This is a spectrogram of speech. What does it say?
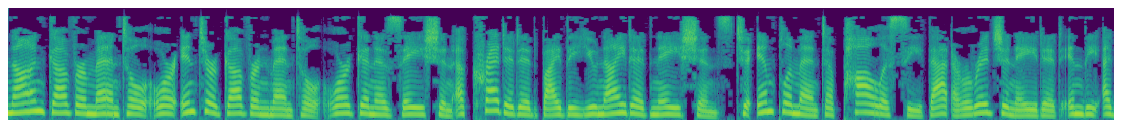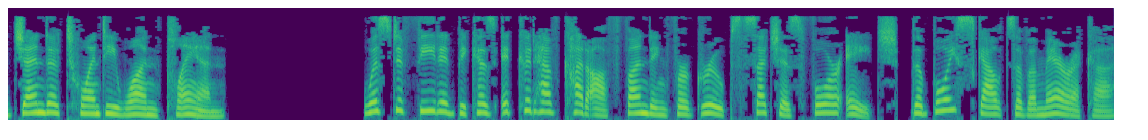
non-governmental or intergovernmental organization accredited by the United Nations to implement a policy that originated in the Agenda 21 plan was defeated because it could have cut off funding for groups such as 4-H, the Boy Scouts of America,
